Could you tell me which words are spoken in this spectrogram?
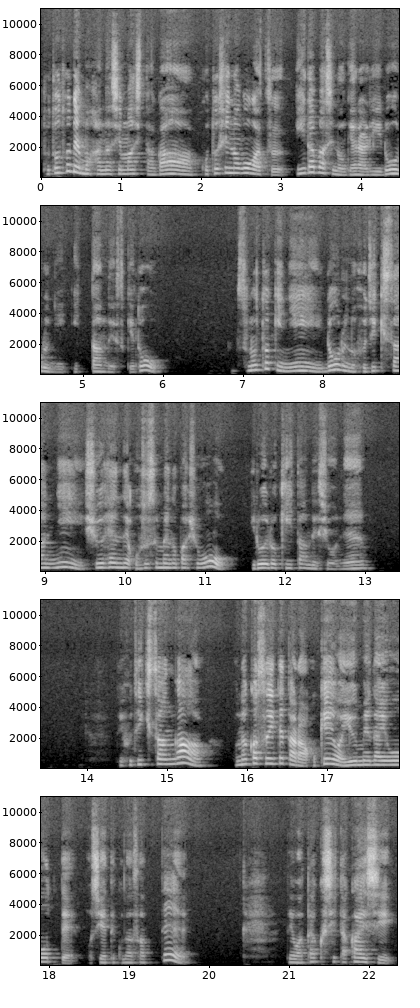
とととでも話しましたが、今年の5月、飯田橋のギャラリーロールに行ったんですけど、その時にロールの藤木さんに周辺でおすすめの場所をいろいろ聞いたんですよね。で藤木さんがお腹空いてたらおけいは有名だよって教えてくださって、で、私、高石、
